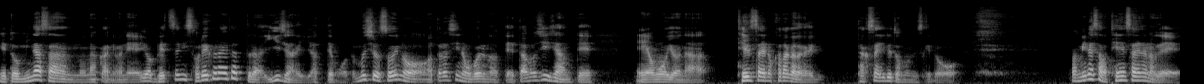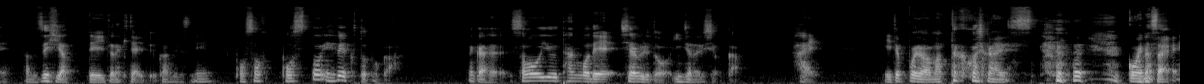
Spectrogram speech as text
えっ、と、皆さんの中にはね、いや別にそれぐらいだったらいいじゃん、やっても。むしろそういうのを、新しいの覚えるのって楽しいじゃんって、えー、思うような天才の方々がたくさんいると思うんですけど、まあ、皆さんは天才なので、あのぜひやっていただきたいという感じですね。ポスト、ポストエフェクトとか、なんか、そういう単語で調べるといいんじゃないでしょうか。はい。イトっぽいでは全く詳しくないです。ごめんなさい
